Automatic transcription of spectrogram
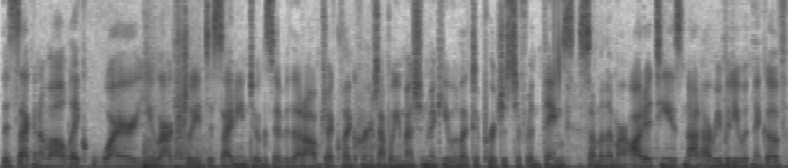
The second of all, like, why are you actually deciding to exhibit that object? Like, for example, you mentioned Mickey would like to purchase different things. Some of them are oddities. Not everybody would think of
